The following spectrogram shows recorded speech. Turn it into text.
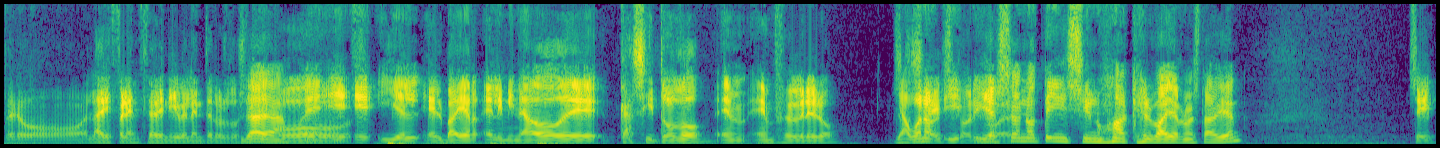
pero la diferencia de nivel entre los dos Ya, ya. equipos... Eh, eh, y el, el Bayern eliminado de casi todo en, en febrero. Ya bueno, y, eso ¿eh? no te insinúa que el Bayern no está bien? Sí.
